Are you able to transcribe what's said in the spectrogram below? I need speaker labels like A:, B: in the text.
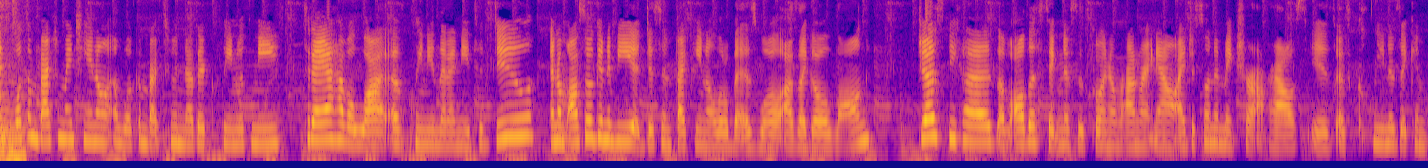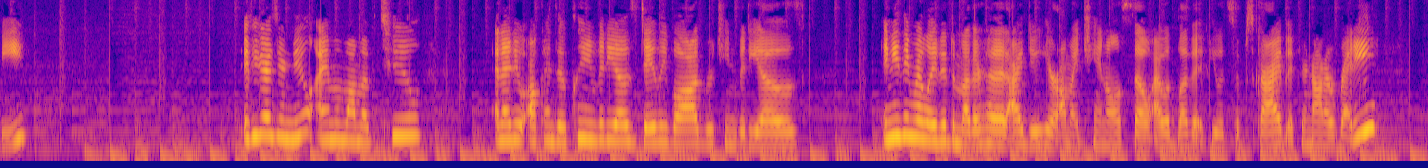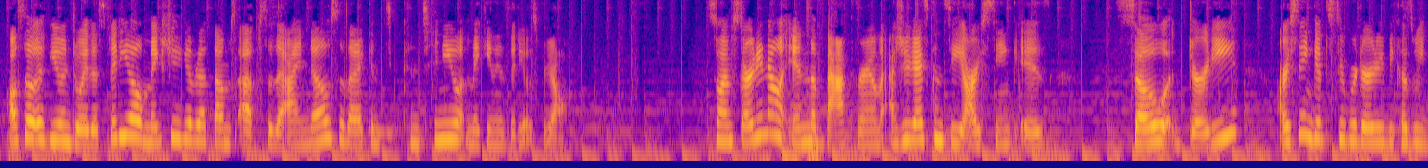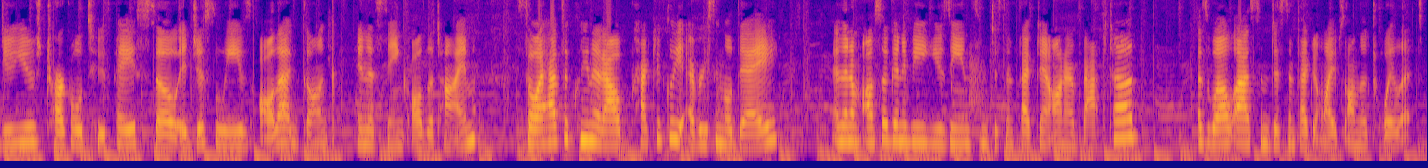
A: guys, welcome back to my channel and welcome back to another clean with me. Today I have a lot of cleaning that I need to do and I'm also going to be disinfecting a little bit as well as I go along. Just because of all the sickness that's going around right now, I just want to make sure our house is as clean as it can be. If you guys are new, I am a mom of two and I do all kinds of cleaning videos, daily vlog, routine videos, anything related to motherhood I do here on my channel, so I would love it if you would subscribe if you're not already. Also, if you enjoy this video, make sure you give it a thumbs up so that I know so that I can continue making these videos for y'all. So I'm starting out in the bathroom. As you guys can see, our sink is so dirty. Our sink gets super dirty because we do use charcoal toothpaste, so it just leaves all that gunk in the sink all the time. So I have to clean it out practically every single day. And then I'm also going to be using some disinfectant on our bathtub, as well as some disinfectant wipes on the toilet.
